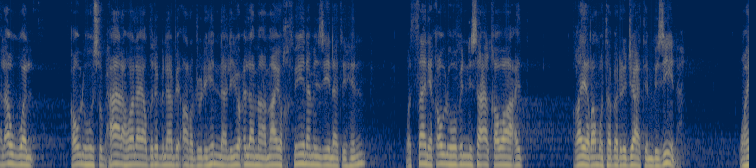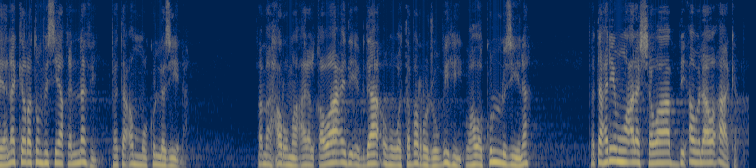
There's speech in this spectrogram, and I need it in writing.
الأول قوله سبحانه ولا يضربن بأرجلهن ليعلم ما يخفين من زينتهن. والثاني قوله في النساء القواعد غير متبرجات بزينة. وهي نكرة في سياق النفي فتعم كل زينة. فما حرم على القواعد إبداؤه والتبرج به وهو كل زينة فتحريمه على الشواب اولى وآكد.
